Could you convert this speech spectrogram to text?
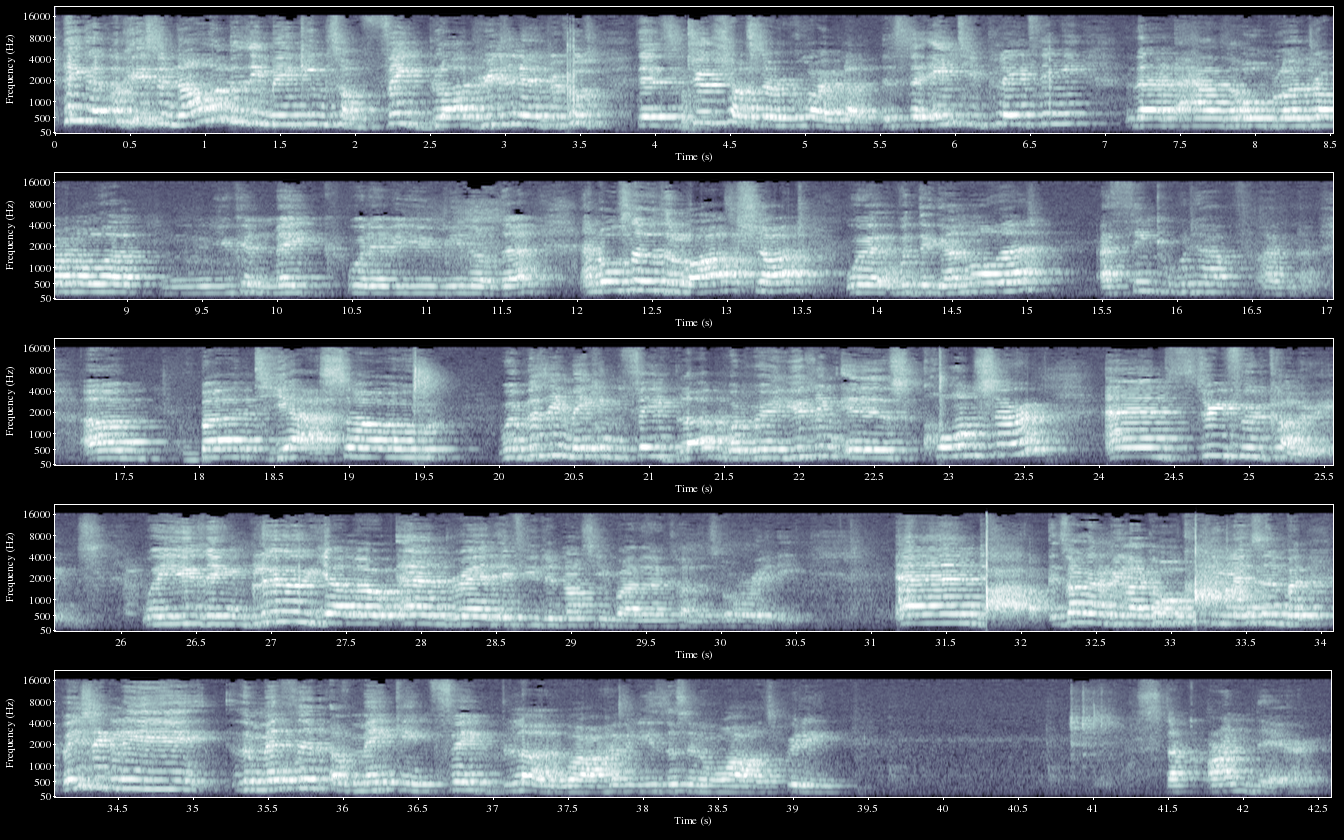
Hey guys, okay, so now we're busy making some fake blood. Reason is because there's two shots that require blood. It's the anti-plate thingy that has the whole blood drop and all that. You can make whatever you mean of that. And also the last shot where with the gun and all that. I think it would have, I don't know. Um, but yeah, so we're busy making fake blood. What we're using is corn syrup and three food colorings. We're using blue, yellow, and red if you did not see by the colors already. And it's not going to be like a whole cooking lesson, but basically the method of making fake blood, wow, I haven't used this in a while, it's pretty stuck on there.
